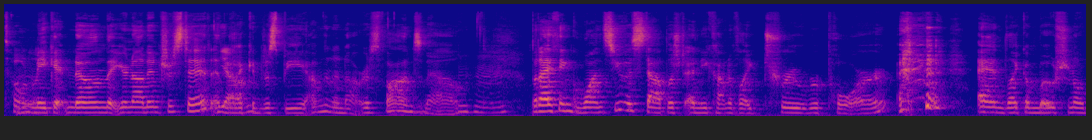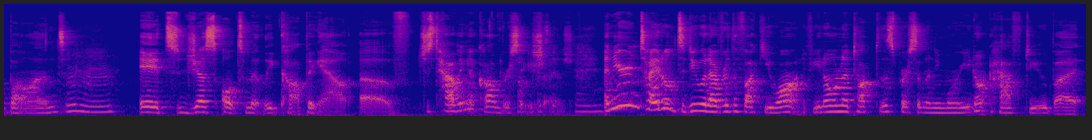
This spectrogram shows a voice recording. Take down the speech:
totally. make it known that you're not interested and Yeah. that could just be i'm gonna not respond now Mhm. but i think once you've established any kind of like true rapport and like emotional bond Mhm. it's just ultimately copping out of just having a conversation. Conversation. And you're entitled to do whatever the fuck you want. If you don't want to talk to this person anymore, you don't have to, but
